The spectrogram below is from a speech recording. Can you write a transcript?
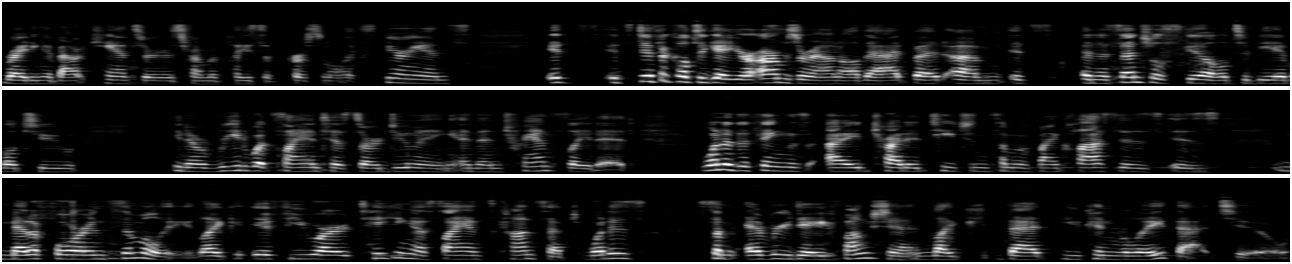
writing about cancer is from a place of personal experience it's it's difficult to get your arms around all that, but um, it's an essential skill to be able to, you know, read what scientists are doing and then translate it. One of the things I try to teach in some of my classes is metaphor and simile. Like if you are taking a science concept, what is some everyday function like that you can relate that to?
